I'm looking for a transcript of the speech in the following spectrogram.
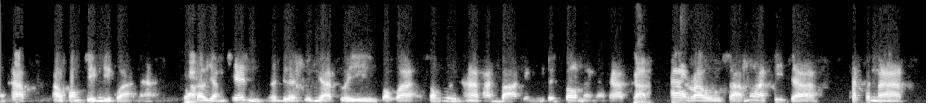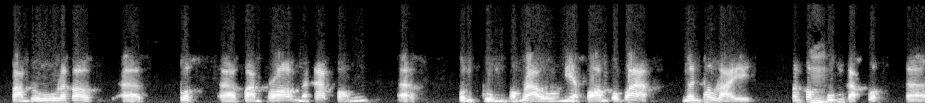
นะครับ เอาของจริงดีกว่านะ ครับ แล้วอย่างเช่นเงินเดือนปริญญาตรีบอกว่า25,000บาทอย่างนี้เป็นต้นนะนะครับ ครับ ถ้าเราสามารถที่จะพัฒนาความรู้แล้วก็เอ่อพวกเอ่อความพร้อมนะครับของเอ่อคนกลุ่มของเราเนี่ยพร้อมผมว่าเงินเท่าไหร่ มันก็อืมคุ้มกับพวกเอ่อ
